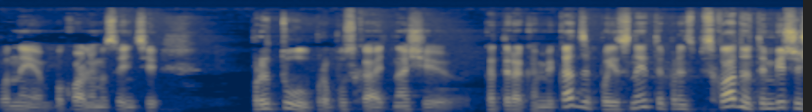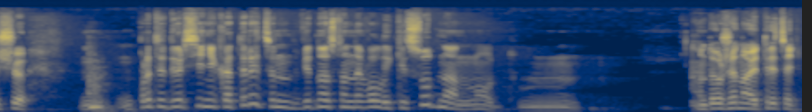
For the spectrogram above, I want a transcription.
вони в буквальному сенсі притул пропускають наші катера камікадзе, пояснити в принципі складно. Тим більше, що протидиверсійні катери це відносно невеликі судна. Ну Довжиною 30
